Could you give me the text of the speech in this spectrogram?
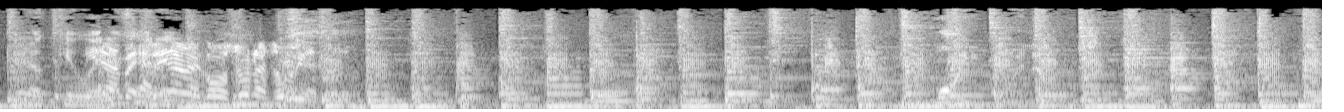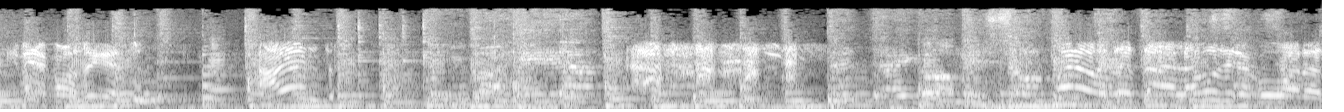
Pero qué bueno. Mírame, mírame cómo suena eso bien. Muy buena. Y mira cómo sigue eso. Adentro. Bueno, ya está, la música cubana Claro,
